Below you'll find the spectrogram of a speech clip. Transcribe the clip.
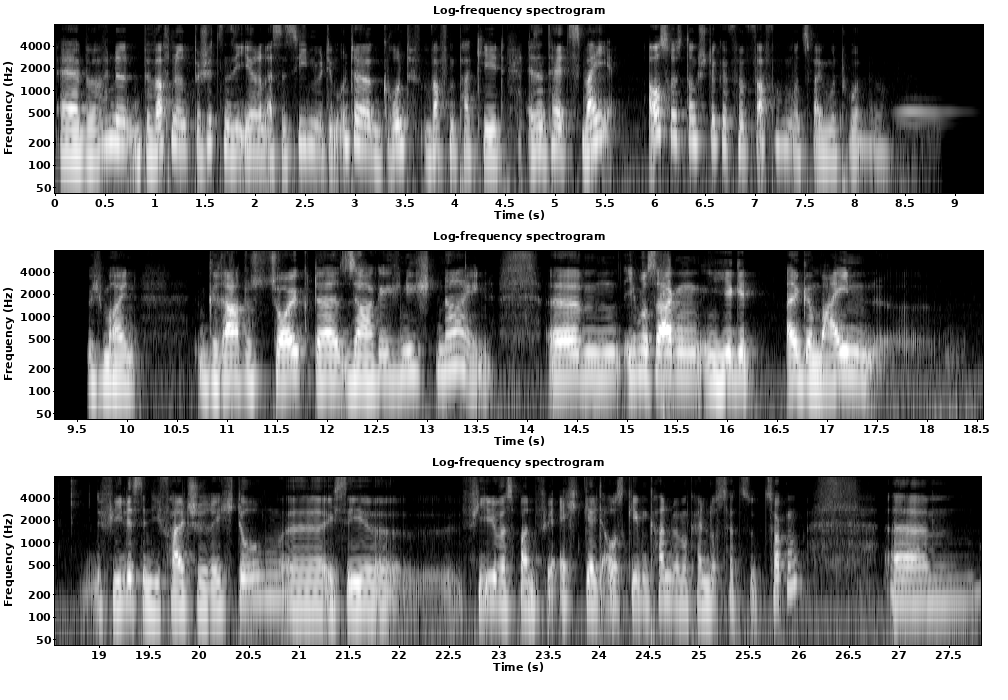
Äh, bewaffnen, bewaffnen, und beschützen Sie Ihren Assassinen mit dem Untergrundwaffenpaket. Es enthält zwei Ausrüstungsstücke, fünf Waffen und zwei Motoren. Ich meine, gratis Zeug, da sage ich nicht nein. Ähm, ich muss sagen, hier geht allgemein äh, vieles in die falsche Richtung. Äh, ich sehe viel, was man für echt Geld ausgeben kann, wenn man keine Lust hat zu zocken. Ähm,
